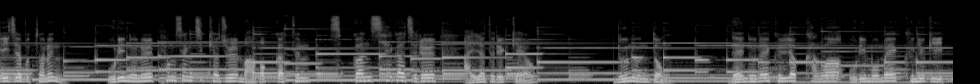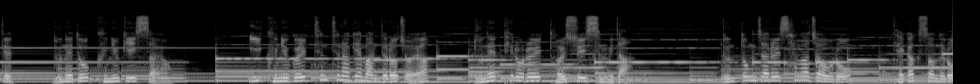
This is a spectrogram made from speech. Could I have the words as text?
이제부터는 우리 눈을 평생 지켜줄 마법 같은 습관 세 가지를 알려드릴게요. 눈 운동. 내 눈의 근력 강화 우리 몸에 근육이 있듯 눈에도 근육이 있어요. 이 근육을 튼튼하게 만들어줘야 눈의 피로를 덜 수 있습니다. 눈동자를 상하좌우로 대각선으로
